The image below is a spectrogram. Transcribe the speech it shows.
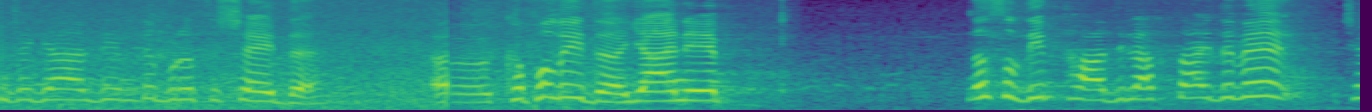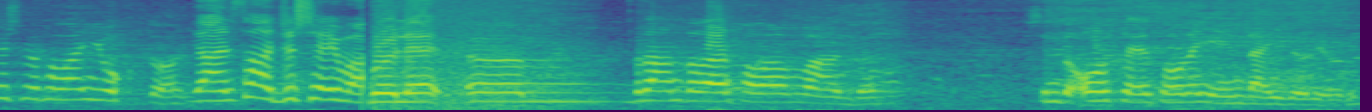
önce geldiğimde burası şeydi, e, kapalıydı. Yani nasıl diyeyim tadilattaydı ve çeşme falan yoktu. Yani sadece şey var böyle e, brandalar falan vardı. Şimdi 10 sene sonra yeniden görüyorum.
